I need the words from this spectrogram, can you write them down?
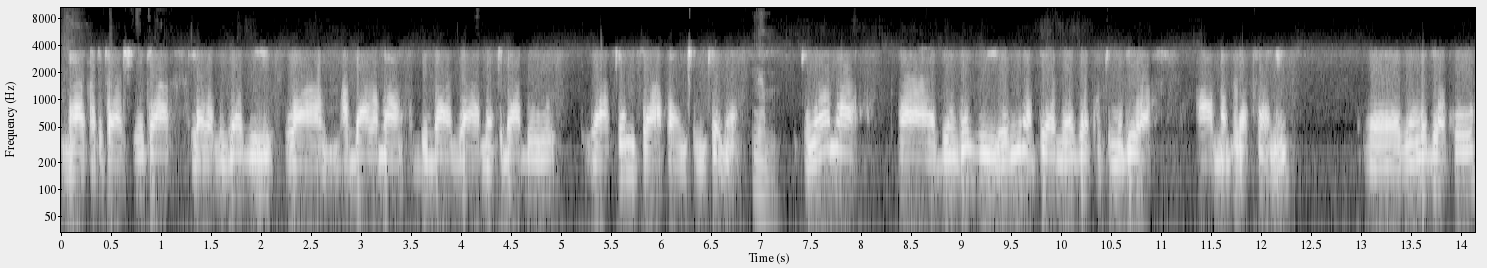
na katika shirika la uagizaji wa madawa ama bidhaa za matibabu ya KEMSA hapa nchini Kenya, tumeona viongozi wengine pia wameweza kutimuliwa mamlakani. Viongozi wakuu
